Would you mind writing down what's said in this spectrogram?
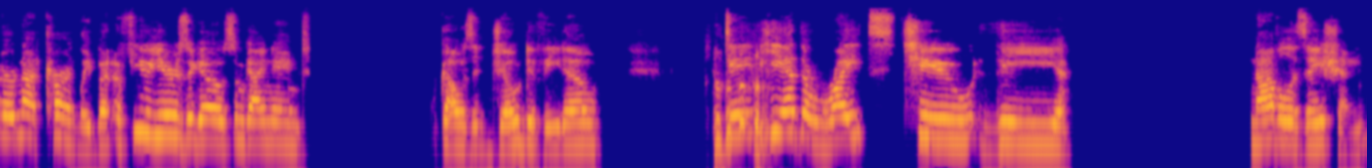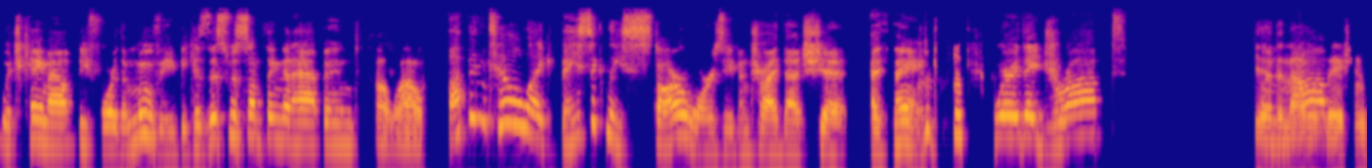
or not currently, but a few years ago, some guy named God was it Joe DeVito? Did he had the rights to the novelization, which came out before the movie, because this was something that happened Oh wow. up until like basically Star Wars even tried that shit, I think, where they dropped Yeah, the novelization.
